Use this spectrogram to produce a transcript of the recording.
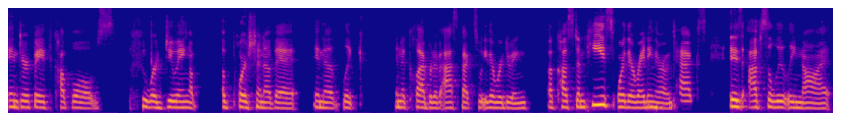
interfaith couples who are doing a, a portion of it in a like in a collaborative aspect. So either we're doing a custom piece or they're writing their own text. It is absolutely not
